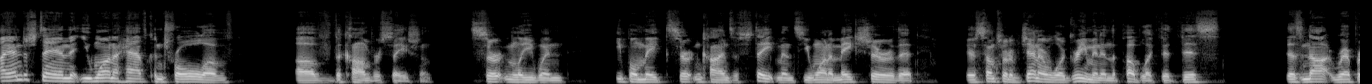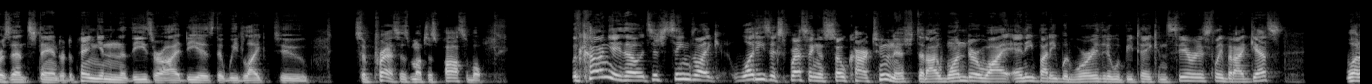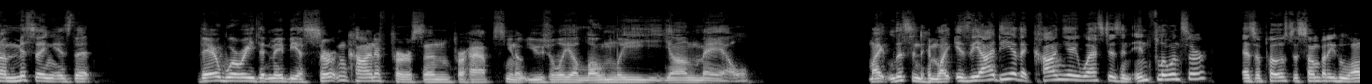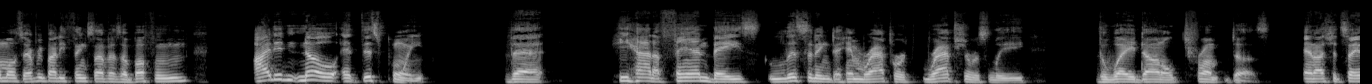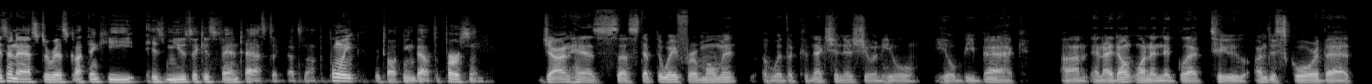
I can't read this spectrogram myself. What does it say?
I understand that you want to have control of of the conversation. Certainly when people make certain kinds of statements, you want to make sure that there's some sort of general agreement in the public that this does not represent standard opinion and that these are ideas that we'd like to suppress as much as possible. With Kanye, though, it just seems like what he's expressing is so cartoonish that I wonder why anybody would worry that it would be taken seriously. But I guess what I'm missing is that they're worried that maybe a certain kind of person, perhaps, you know, usually a lonely young male, might listen to him. Like, is the idea that Kanye West is an influencer as opposed to somebody who almost everybody thinks of as a buffoon? I didn't know at this point that he had a fan base listening to him rapper, rapturously the way Donald Trump does. And I should say, as an asterisk, I think he his music is fantastic. That's not the point. We're talking about the person. John has uh, stepped away for a moment with a connection issue, and he'll he'll be back. Um, and I don't want to neglect to underscore that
